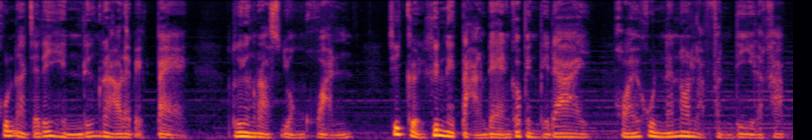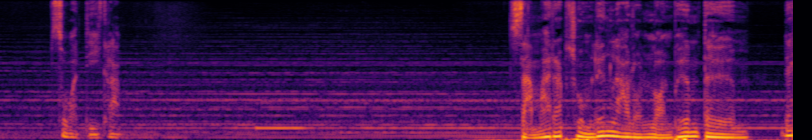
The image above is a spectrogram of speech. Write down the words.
คุณอาจจะได้เห็นเรื่องราวอะไรแปลก เรื่องราวสยองขวัญที่เกิดขึ้นในต่างแดนก็เป็นไปได้ ขอให้คุณนั้นนอนหลับฝันดีแล้วครับ สวัสดีครับ สามารถรับชมเรื่องราวหลอนๆเพิ่มเติม ได้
